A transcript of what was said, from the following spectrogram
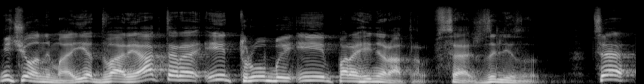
Нічого немає. Є два реактора, і труби, і парогенератор. Все ж залізо. Це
